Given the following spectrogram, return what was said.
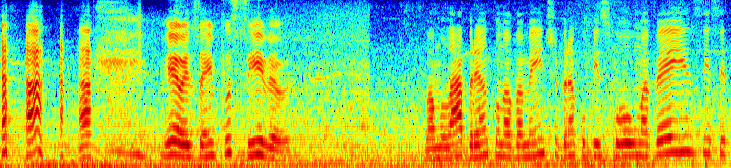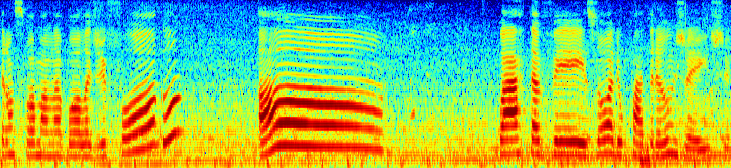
Meu, isso é impossível. Vamos lá, branco novamente. Branco piscou uma vez e se transforma na bola de fogo. Ah! Quarta vez. Olha o padrão, gente.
